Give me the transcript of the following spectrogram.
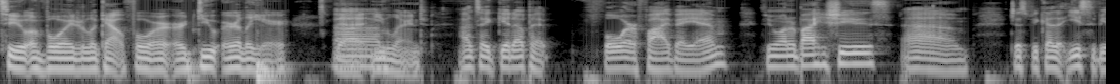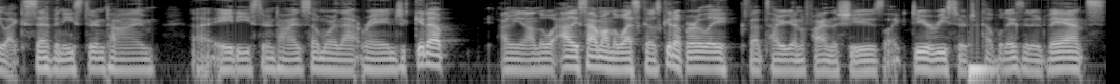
to avoid or look out for or do earlier that you learned? I'd say get up at four or five a.m. if you want to buy shoes. Um, just because it used to be like seven Eastern time, uh, eight Eastern time, somewhere in that range. Get up. I mean, on the at least I'm on the West Coast. Get up early because that's how you're gonna find the shoes. Like, do your research a couple days in advance.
